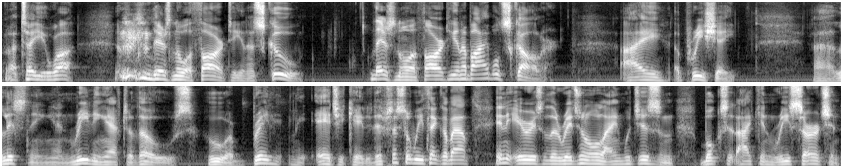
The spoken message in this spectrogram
But I tell you what, there's no authority in a school. There's no authority in a Bible scholar. I appreciate uh, listening and reading after those who are brilliantly educated, especially we think about in the areas of the original languages and books that I can research. And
